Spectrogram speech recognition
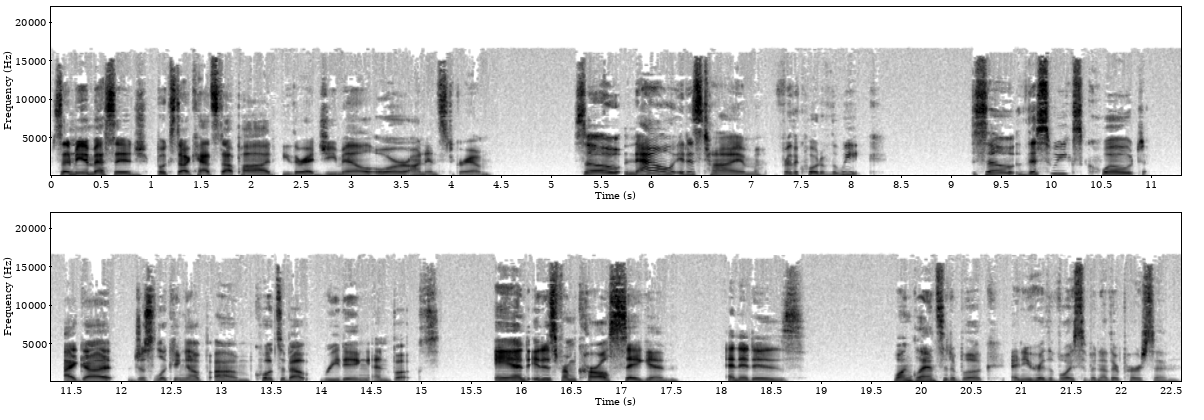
Send me a message, books.cats.pod, either at Gmail or on Instagram. So now it is time for the quote of the week. So this week's quote I got just looking up um, quotes about reading and books. And it is from Carl Sagan, and it is One glance at a book, and you hear the voice of another person,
